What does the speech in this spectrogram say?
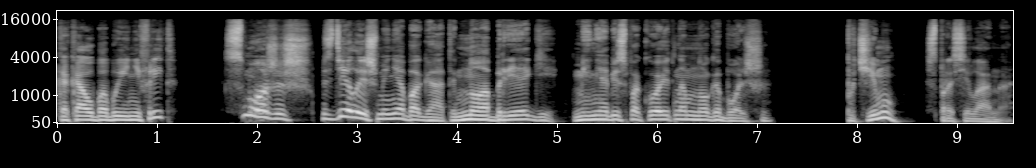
Какао-бобы и нефрит? Сможешь, сделаешь меня богатым, но обреги меня беспокоит намного больше. Почему? — спросила она.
